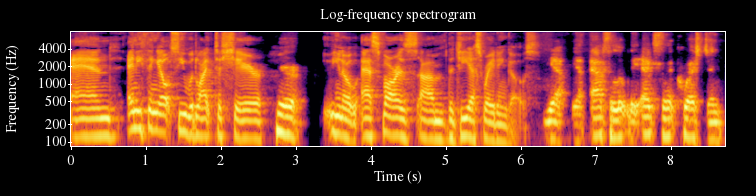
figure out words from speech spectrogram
and anything else you would like to share sure you know, as far as um, the GS rating goes? Yeah, yeah, absolutely. Excellent question.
